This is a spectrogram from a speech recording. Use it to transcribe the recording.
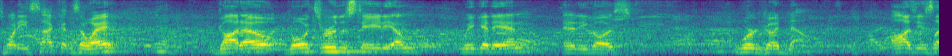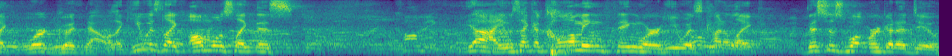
20 seconds away, got out, go through the stadium, we get in, and he goes, We're good now. Ozzy's like, We're good now. Like, he was like almost like this. Yeah, it was like a calming thing where he was kind of like, this is what we're gonna do,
